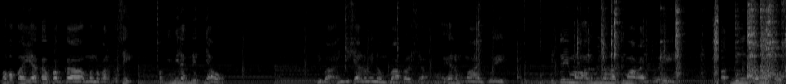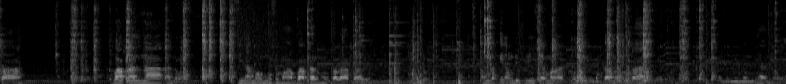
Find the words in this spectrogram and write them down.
mapapahiya ka pagka umano ka kasi pag minagnet niya, oh, di ba, hindi siya aluminum, bakal siya. Oh, ayan ang mga employee. Ito yung mga aluminum natin mga ka-employee. At bininta mo to sa bakal na ano, sinama mo sa mga bakal mong kalakal. Ang laki ng diferensya mga employee. Magkano to lahat? Oh, aluminum yan. Oh.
